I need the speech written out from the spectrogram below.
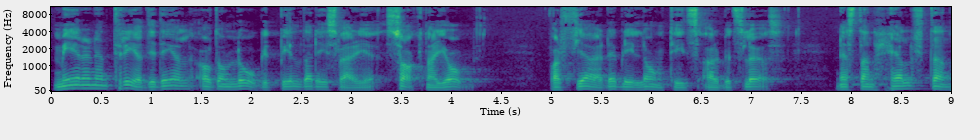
Mer än en tredjedel av de lågutbildade i Sverige saknar jobb. Var fjärde blir långtidsarbetslös. Nästan hälften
